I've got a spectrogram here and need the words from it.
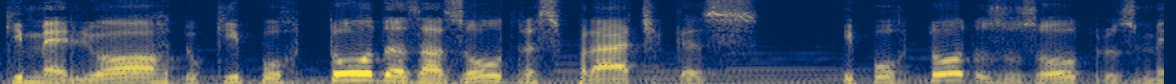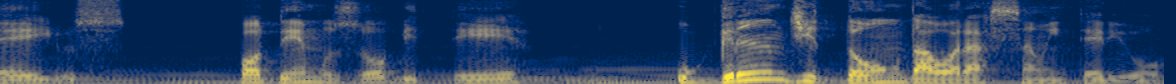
que, melhor do que por todas as outras práticas e por todos os outros meios, podemos obter o grande dom da oração interior,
